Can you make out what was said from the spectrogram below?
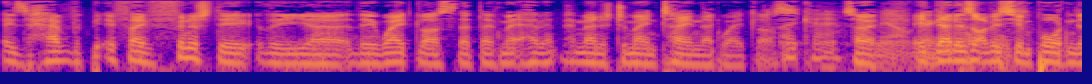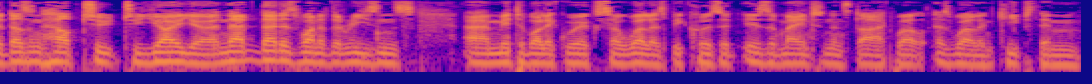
is have the, if they've finished their, the, uh, their weight loss, that they've ma- managed to maintain that weight loss. Okay. So Yeah, it, that is obviously important. It doesn't help to, to yo-yo. And that, that is one of the reasons, uh, metabolic works so well is because it is a maintenance diet well, as well and keeps them,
